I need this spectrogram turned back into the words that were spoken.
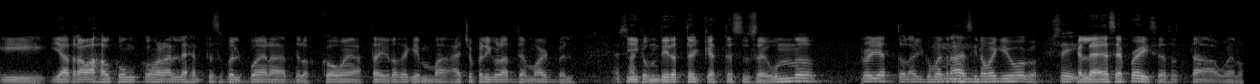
Y, y ha trabajado con un cojonal de gente súper buena, de los Coen hasta yo no sé quién más. Ha hecho películas de Marvel. Y con un director que este es su segundo proyecto, largometraje, Mm. si no me equivoco. Sí. Que le dé ese praise, eso está bueno.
